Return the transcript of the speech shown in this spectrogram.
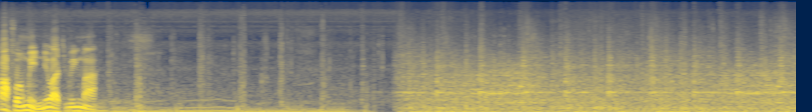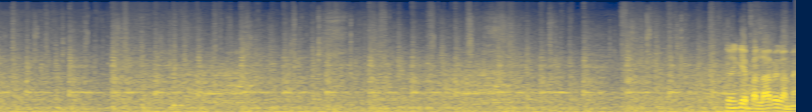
อ้าวเฟิงหมินนี่หว่าที่วิ่งมา เดินเก็บบัตรลับไปก่อนไหม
